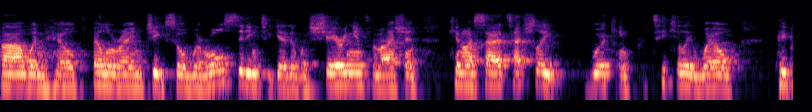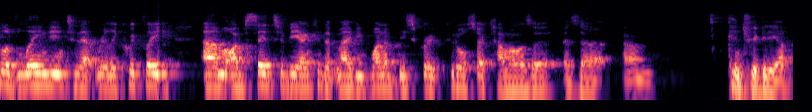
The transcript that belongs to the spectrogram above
Barwon Health, Bellarine, Jigsaw, we're all sitting together, we're sharing information. Can I say it's actually working particularly well? People have leaned into that really quickly. Um, I've said to Bianca that maybe one of this group could also come on as a, as a um, contributor.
